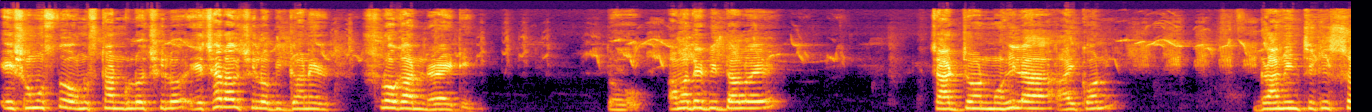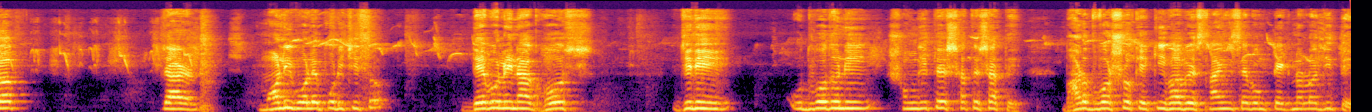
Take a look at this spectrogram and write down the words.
এই সমস্ত অনুষ্ঠানগুলো ছিল। এছাড়াও ছিল বিজ্ঞানের স্লোগান রাইটিং। তো আমাদের বিদ্যালয়ে চারজন মহিলা আইকন, গ্রামীণ চিকিৎসক, যার মলি বলে পরিচিত, দেবলীনা ঘোষ যিনি উদ্বোধনী সঙ্গীতের সাথে সাথে ভারতবর্ষকে কীভাবে সায়েন্স এবং টেকনোলজিতে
